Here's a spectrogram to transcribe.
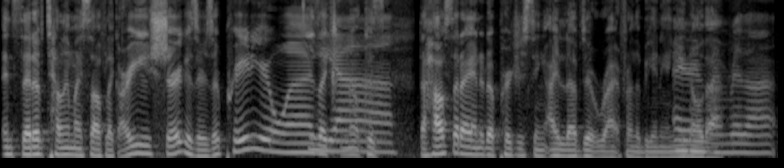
Instead of telling myself like, "Are you sure?" Because there's a prettier one. Like, no, because the house that I ended up purchasing, I loved it right from the beginning, and you know that. remember that.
